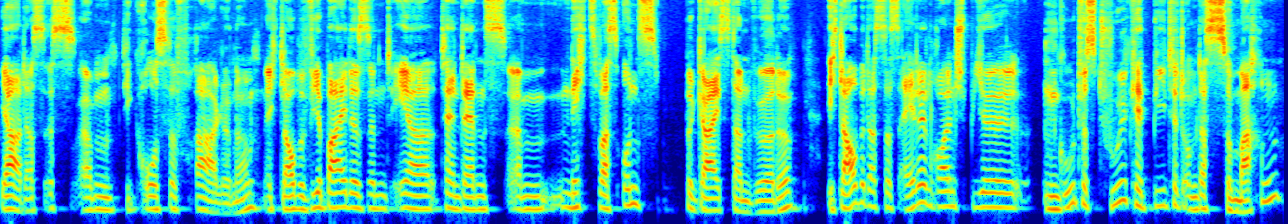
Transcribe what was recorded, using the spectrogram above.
Ja, das ist ähm, die große Frage. Ne? Ich glaube, wir beide sind eher Tendenz ähm, nichts, was uns begeistern würde. Ich glaube, dass das Alien-Rollenspiel ein gutes Toolkit bietet, um das zu machen.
